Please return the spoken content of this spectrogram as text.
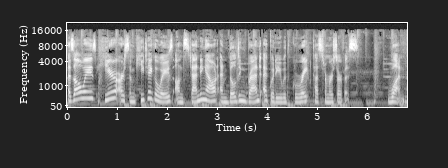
As always, here are some key takeaways on standing out and building brand equity with great customer service. One,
